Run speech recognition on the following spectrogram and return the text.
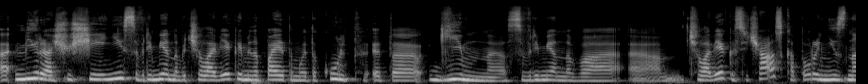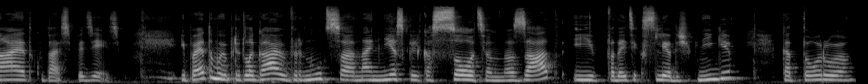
а, мироощущений современного человека. Именно поэтому это культ, это гимн современного э, человека сейчас, который не знает, куда себя деть. И поэтому я предлагаю вернуться на несколько сотен назад и подойти к следующей книге, которую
